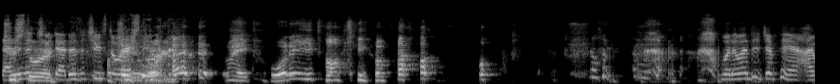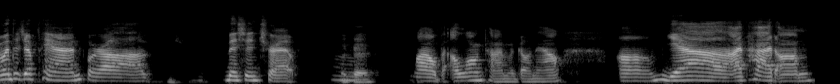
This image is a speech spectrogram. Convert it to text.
That True is a true. story. That is a true story. True story. wait, what are you talking about? when I went to Japan, I went to Japan for a mission trip. Okay. Wow, a long time ago now. Um, yeah, I've had um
